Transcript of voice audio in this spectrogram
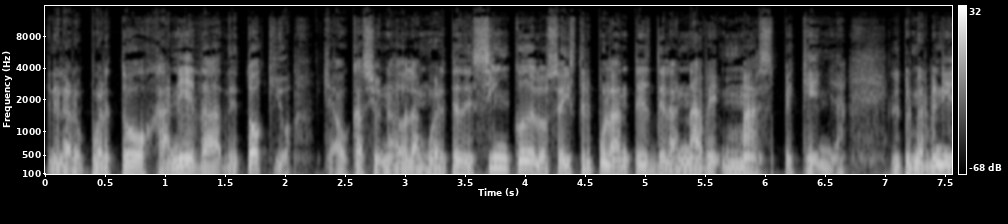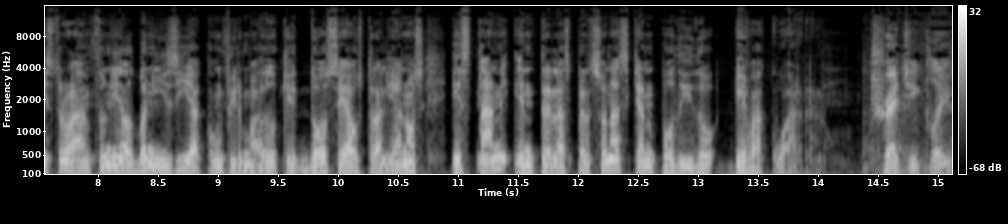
en el aeropuerto Haneda de Tokio, que ha ocasionado la muerte de cinco de los seis tripulantes de la nave más pequeña. El primer ministro Anthony Albanese ha confirmado que 12 australianos están entre las personas que han podido evacuar. Tragically,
